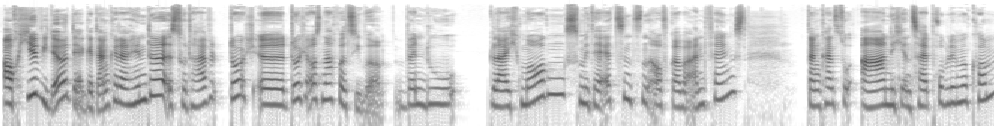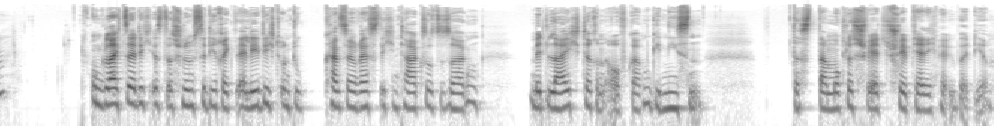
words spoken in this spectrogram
Auch hier wieder, der Gedanke dahinter ist total durch, äh, durchaus nachvollziehbar. Wenn du gleich morgens mit der ätzendsten Aufgabe anfängst, dann kannst du A nicht in Zeitprobleme kommen und gleichzeitig ist das Schlimmste direkt erledigt und du kannst den restlichen Tag sozusagen mit leichteren Aufgaben genießen. Das Damoklesschwert schwebt ja nicht mehr über dir.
